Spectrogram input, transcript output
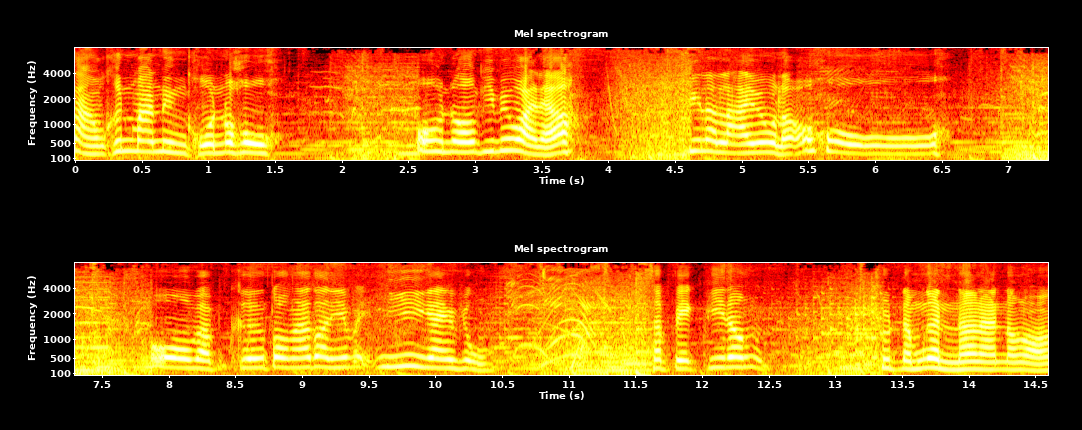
สั่งขึ้นมาหนึ่งคนโอ้โหโอ้น้องพี่ไม่ไหวแล้ว พี่ละลายไปหมดแล้ว โอ้โห โอ้แบบเครื่องตรงนะตอนนี้นี่ไงผมสเปคพี่ต้องชุดน้ำเงินเท่านั้นน้อง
